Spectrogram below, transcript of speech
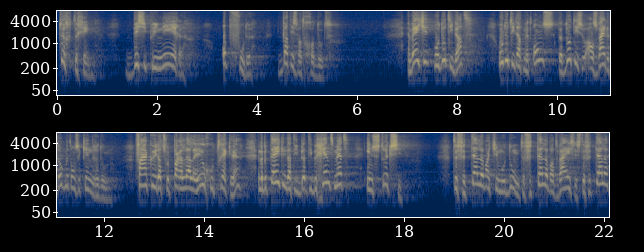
tuchtiging, disciplineren, opvoeden. Dat is wat God doet. En weet je, hoe doet hij dat? Hoe doet hij dat met ons? Dat doet hij zoals wij dat ook met onze kinderen doen. Vaak kun je dat soort parallellen heel goed trekken. En dat betekent dat hij, dat hij begint met instructie. Te vertellen wat je moet doen, te vertellen wat wijs is, te vertellen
